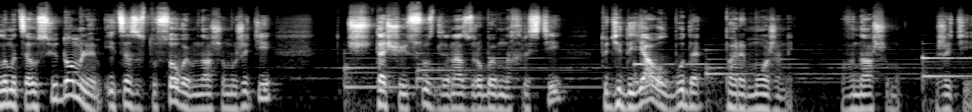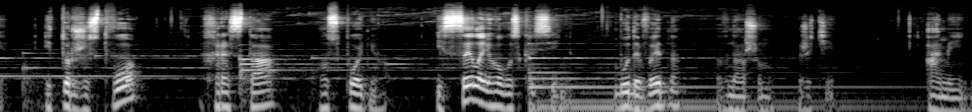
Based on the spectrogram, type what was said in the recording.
Коли ми це усвідомлюємо і це застосовуємо в нашому житті, те, що Ісус для нас зробив на Христі, тоді диявол буде переможений в нашому житті. І торжество Христа Господнього і сила Його Воскресіння буде видна в нашому житті. Амінь.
